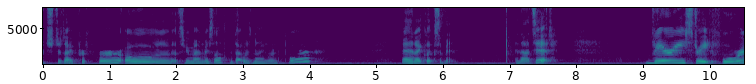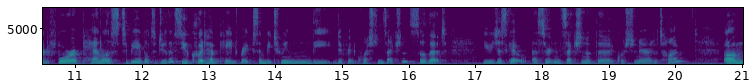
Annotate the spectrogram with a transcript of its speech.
Which did I prefer? Oh, let's remind myself, that was 914. And I click submit. And that's it very straightforward for a panelist to be able to do this. You could have page breaks in between the different question sections so that you just get a certain section of the questionnaire at a time. Um,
